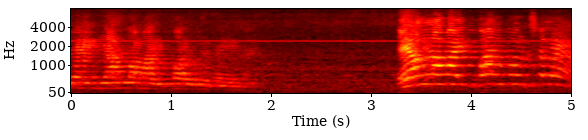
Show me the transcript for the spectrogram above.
দেয়নি আল্লামা ইকবালকে দেয় নাই। ইকবাল বলছিলেন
